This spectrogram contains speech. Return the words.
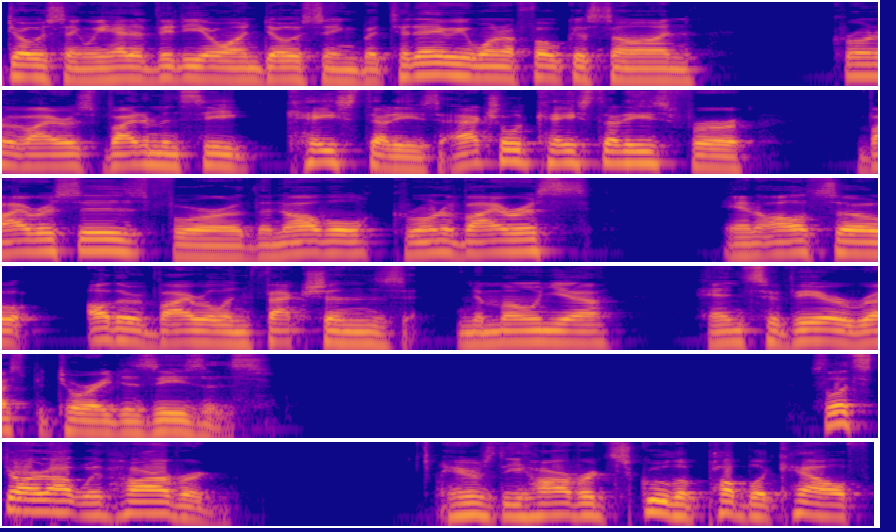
dosing. We had a video on dosing, but today we want to focus on coronavirus vitamin C case studies, actual case studies for viruses, for the novel coronavirus, and also other viral infections, pneumonia, and severe respiratory diseases. So let's start out with Harvard. Here's the Harvard School of Public Health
